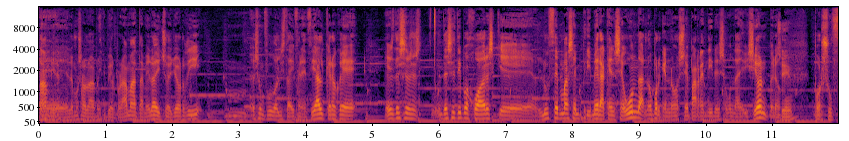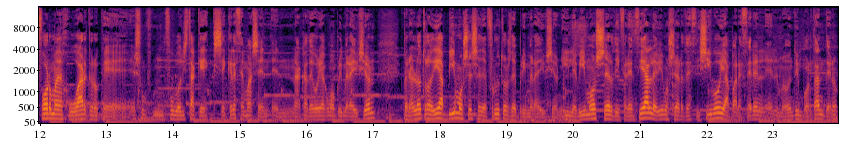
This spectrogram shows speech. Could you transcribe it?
ah, mira. Eh, lo hemos hablado al principio del programa, también lo ha dicho Jordi. Mm, es un futbolista diferencial. Creo que es de ese, de ese tipo de jugadores que lucen más en primera que en segunda, no porque no sepa rendir en segunda división, pero por su forma de jugar creo que es un, futbolista que se crece más en, en, una categoría como primera división, pero el otro día vimos ese de frutos de primera división y le vimos ser diferencial, le vimos ser decisivo y aparecer en, el momento importante, ¿no?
